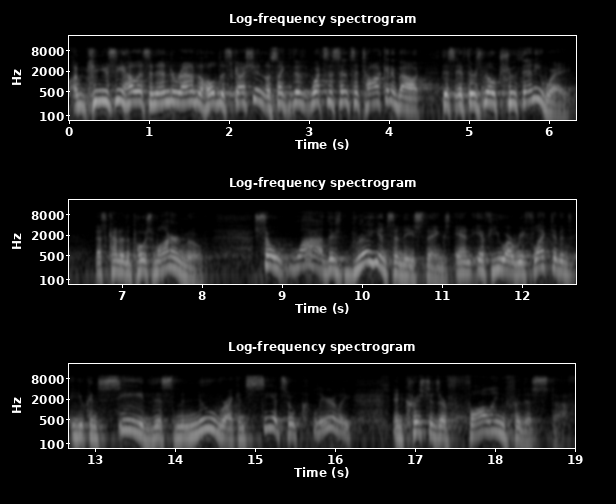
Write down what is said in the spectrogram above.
Um, can you see how that's an end around the whole discussion? It's like, what's the sense of talking about this if there's no truth anyway? That's kind of the postmodern move. So, wow, there's brilliance in these things. And if you are reflective and you can see this maneuver, I can see it so clearly. And Christians are falling for this stuff.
